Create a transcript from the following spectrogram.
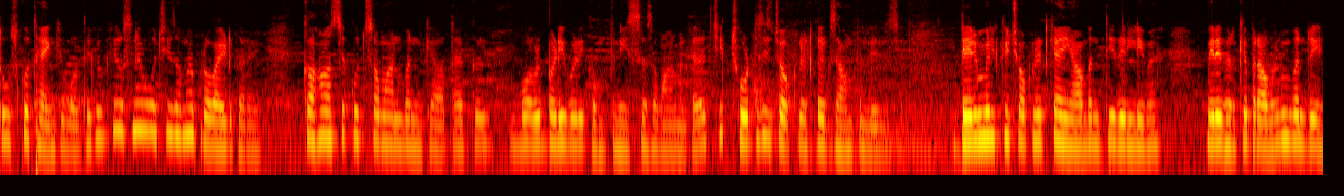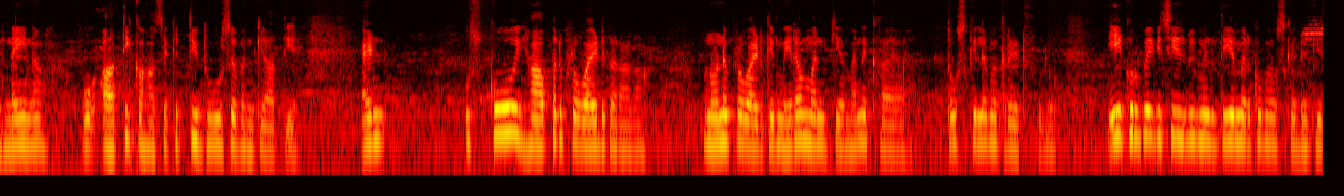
तो उसको थैंक यू बोलते हैं, क्योंकि उसने वो चीज़ हमें प्रोवाइड कराई कहाँ से कुछ सामान बन के आता है बड़ी बड़ी कंपनीज़ से सामान बन के आता है। एक छोटी सी चॉकलेट का एग्ज़ाम्पल ले लीजिए। डेरी मिल्क की चॉकलेट क्या यहाँ बनती है दिल्ली में? मेरे घर के बराबर में बन रही है? नहीं ना। वो आती कहाँ से? कितनी दूर से बन के आती है? एंड उसको यहाँ पर प्रोवाइड कराना। उन्होंने प्रोवाइड किया, मेरा मन किया, मैंने खाया तो उसके लिए मैं ग्रेटफुल हूँ। एक रुपए की चीज़ भी मिलती है मेरे को, मैं उसके लिए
